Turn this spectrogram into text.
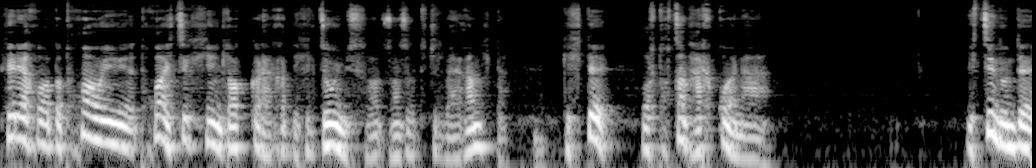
Тэгэхээр яг одоо тухайн үе тухайн эцэг эхийн логикоор харахад их л зөв юм сонсогдож байгаа юм л да. Гэхдээ урт хугацаанд харахгүй байна эцсийн дүндээ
